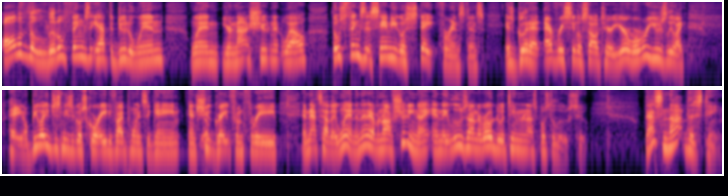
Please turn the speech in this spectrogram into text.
all of the little things that you have to do to win when you're not shooting it well, those things that San Diego State, for instance, is good at every single solitary year, where we're usually like, hey, you know, BYU just needs to go score 85 points a game and shoot great from three, and that's how they win. And then they have an off shooting night and they lose on the road to a team they're not supposed to lose to. That's not this team.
